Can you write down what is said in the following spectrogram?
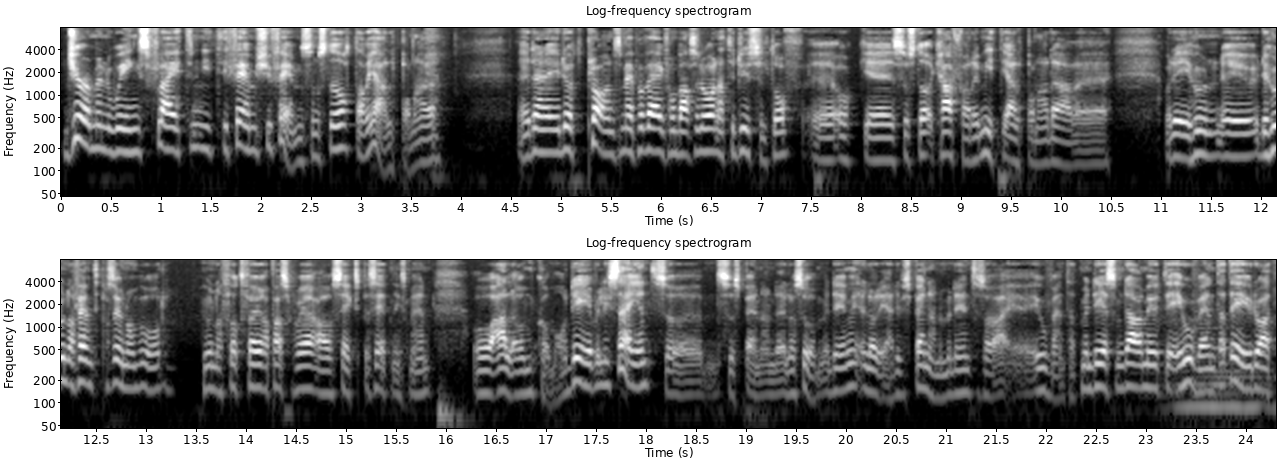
German Wings flight 9525 som störtar i Alperna. Eh, Det är då ett plan som är på väg från Barcelona till Düsseldorf eh, och eh, så kraschar det mitt i Alperna där. eh, Och eh, det är 150 personer ombord. 144 passagerare och 6 besättningsmän. Och alla omkommer. Och det är väl i sig inte så, så spännande eller så. Men det är, eller ja, det är spännande men det är inte så eh, oväntat. Men det som däremot är oväntat är ju då att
